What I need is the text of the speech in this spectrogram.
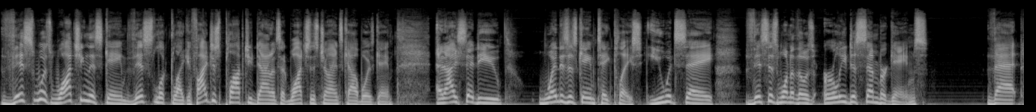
this was watching this game, this looked like if I just plopped you down and said, watch this Giants Cowboys game, and I said to you, when does this game take place? You would say, this is one of those early December games that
